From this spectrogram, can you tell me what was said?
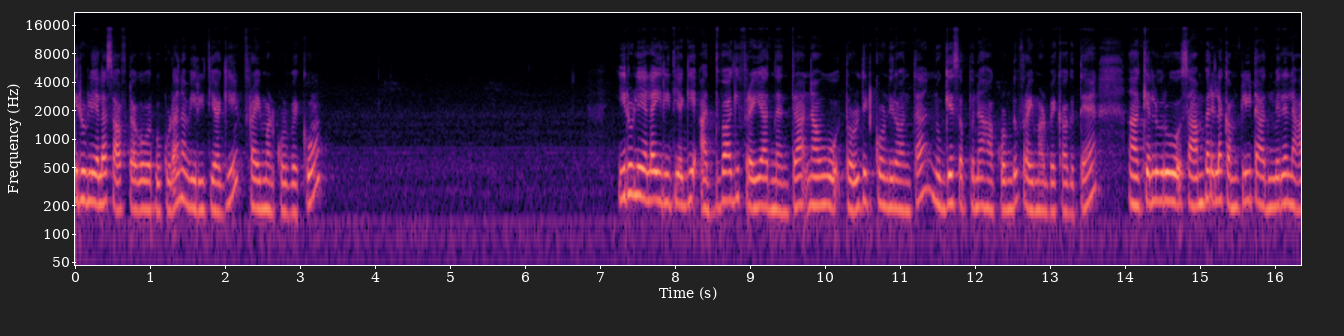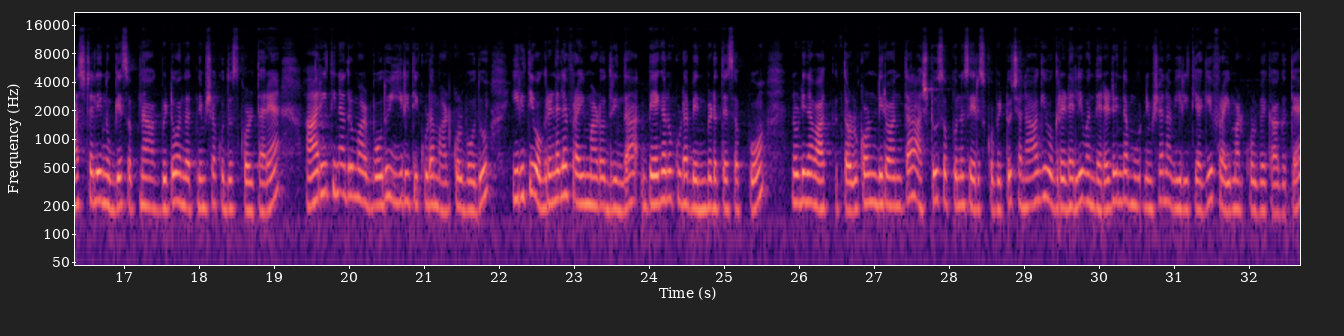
ಈರುಳ್ಳಿ ಎಲ್ಲ ಸಾಫ್ಟ್ ಆಗೋವರೆಗೂ ಕೂಡ ನಾವು ಈ ರೀತಿಯಾಗಿ ಫ್ರೈ ಮಾಡ್ಕೊಳ್ಬೇಕು. ಈರುಳ್ಳಿ ಎಲ್ಲ ಈ ರೀತಿಯಾಗಿ ಅದ್ವಾಗಿ ಫ್ರೈ ಆದ ನಂತರ ನಾವು ತೊಳೆದಿಟ್ಕೊಂಡಿರೋ ಅಂಥ ನುಗ್ಗೆ ಸೊಪ್ಪನ್ನ ಹಾಕ್ಕೊಂಡು ಫ್ರೈ ಮಾಡಬೇಕಾಗುತ್ತೆ. ಕೆಲವರು ಸಾಂಬಾರೆಲ್ಲ ಕಂಪ್ಲೀಟ್ ಆದಮೇಲೆ ಲಾಸ್ಟಲ್ಲಿ ನುಗ್ಗೆ ಸೊಪ್ಪನ್ನ ಹಾಕ್ಬಿಟ್ಟು ಒಂದು ಹತ್ತು ನಿಮಿಷ ಕುದಿಸ್ಕೊಳ್ತಾರೆ. ಆ ರೀತಿನಾದರೂ ಮಾಡ್ಬೋದು, ಈ ರೀತಿ ಕೂಡ ಮಾಡ್ಕೊಳ್ಬೋದು. ಈ ರೀತಿ ಒಗ್ಗರಣೆಲ್ಲೇ ಫ್ರೈ ಮಾಡೋದ್ರಿಂದ ಬೇಗನೂ ಕೂಡ ಬೆಂದ್ಬಿಡುತ್ತೆ ಸೊಪ್ಪು. ನೋಡಿ, ನಾವು ತೊಳ್ಕೊಂಡಿರೋ ಅಂಥ ಅಷ್ಟು ಸೊಪ್ಪನ್ನು ಸೇರಿಸ್ಕೊಬಿಟ್ಟು ಚೆನ್ನಾಗಿ ಒಗ್ಗರಣೆಯಲ್ಲಿ ಒಂದು ಎರಡರಿಂದ ಮೂರು ನಿಮಿಷ ನಾವು ಈ ರೀತಿಯಾಗಿ ಫ್ರೈ ಮಾಡ್ಕೊಳ್ಬೇಕಾಗುತ್ತೆ.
